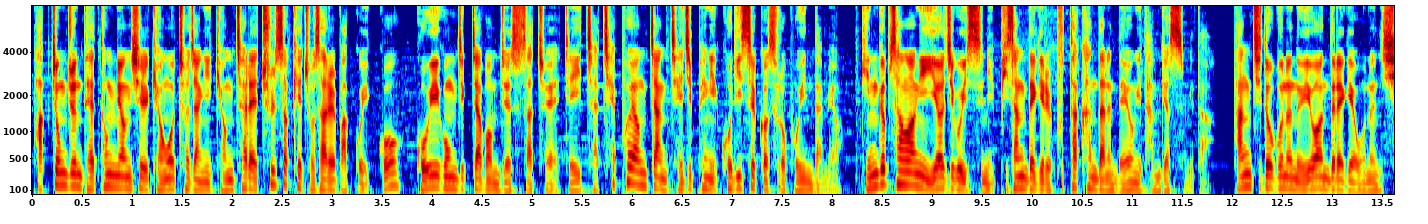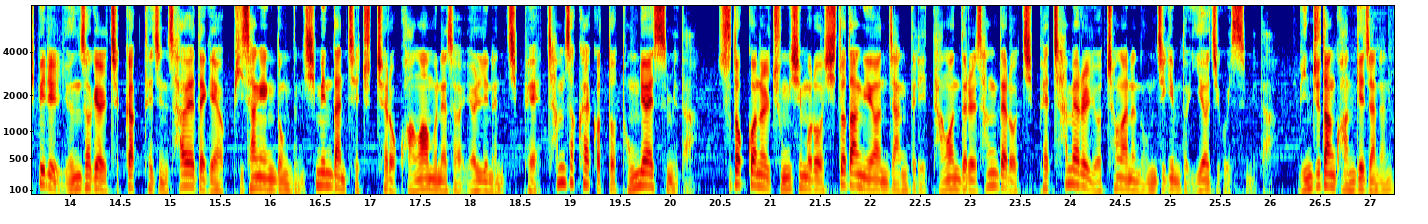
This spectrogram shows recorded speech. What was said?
박종준 대통령실 경호처장이 경찰에 출석해 조사를 받고 있고 고위공직자범죄수사처의 제2차 체포영장 재집행이 곧 있을 것으로 보인다며 긴급 상황이 이어지고 있으니 비상대기를 부탁한다는 내용이 담겼습니다. 당 지도부는 의원들에게 오는 11일 윤석열 즉각퇴진 사회대개혁 비상행동 등 시민단체 주최로 광화문에서 열리는 집회에 참석할 것도 독려했습니다. 수도권을 중심으로 시도당 위원장들이 당원들을 상대로 집회 참여를 요청하는 움직임도 이어지고 있습니다. 민주당 관계자는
